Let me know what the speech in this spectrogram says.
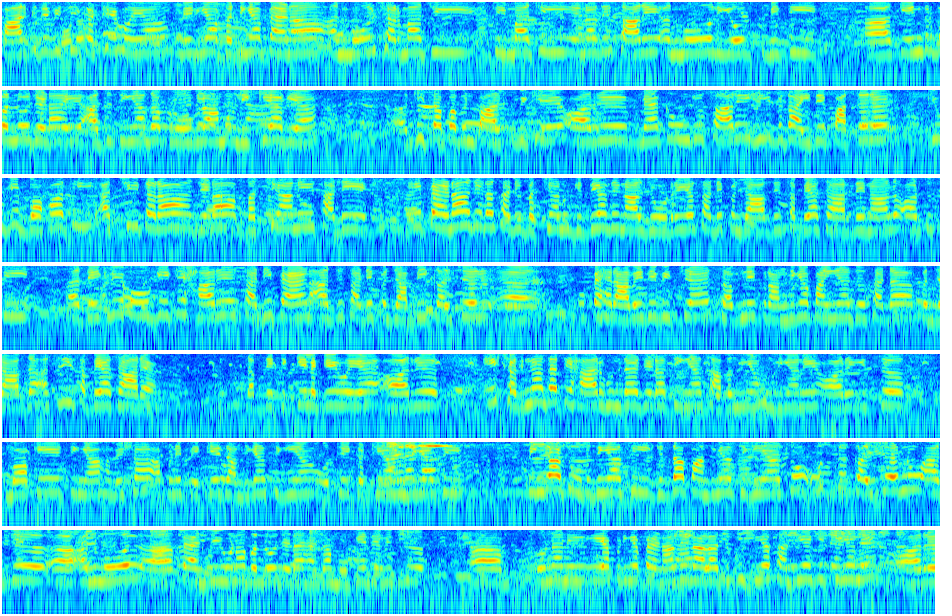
ਪਾਰਕ ਦੇ ਵਿੱਚ ਇਕੱਠੇ ਹੋਏ ਆ ਮੇਰੀਆਂ ਵੱਡੀਆਂ ਭੈਣਾਂ ਅਨਮੋਲ ਸ਼ਰਮਾ ਜੀ, ਸੀਮਾ ਜੀ, ਇਹਨਾਂ ਦੇ ਸਾਰੇ ਅਨਮੋਲ, ਯੋਗ ਸਮਿਤੀ ਕੇਂਦਰ ਵੱਲੋਂ ਜਿਹੜਾ ਇਹ ਅੱਜ ਤੀਆਂ ਦਾ ਪ੍ਰੋਗਰਾਮ ਉਲੀਕਿਆ ਗਿਆ ਗੀਤਾ ਭਵਨ ਪਾਰਕ ਵਿਖੇ। ਔਰ ਮੈਂ ਕਹੂੰਗੀ ਸਾਰੇ ਹੀ ਵਧਾਈ ਦੇ ਪਾਤਰ, ਕਿਉਂਕਿ ਬਹੁਤ ਹੀ ਅੱਛੀ ਤਰ੍ਹਾਂ ਜਿਹੜਾ ਬੱਚਿਆਂ ਨੇ ਸਾਡੇ, ਇਹ ਪੈਣਾ ਜਿਹੜਾ ਸਾਡੇ ਬੱਚਿਆਂ ਨੂੰ ਗਿੱਧਿਆਂ ਦੇ ਨਾਲ ਜੋੜ ਰਹੀ ਹੈ ਸਾਡੇ ਪੰਜਾਬ ਦੇ ਸੱਭਿਆਚਾਰ ਦੇ ਨਾਲ। ਔਰ ਤੁਸੀਂ ਦੇਖ ਰਹੇ ਹੋਵੋਗੇ ਕਿ ਹਰ ਸਾਡੀ ਭੈਣ ਅੱਜ ਸਾਡੇ ਪੰਜਾਬੀ ਕਲਚਰ ਉਹ ਪਹਿਰਾਵੇ ਦੇ ਵਿੱਚ ਹੈ। ਸਭ ਨੇ ਪਰਾਂਦੀਆਂ ਪਾਈਆਂ ਜੋ ਸਾਡਾ ਪੰਜਾਬ ਦਾ ਅਸਲੀ ਸੱਭਿਆਚਾਰ ਹੈ। ਸਭ ਦੇ ਟਿੱਕੇ ਲੱਗੇ ਹੋਏ ਆ ਔਰ ਇਹ ਸ਼ਗਨਾਂ ਦਾ ਤਿਹਾਰ ਹੁੰਦਾ ਜਿਹੜਾ ਤੀਆਂ ਸਾਵਨ ਦੀਆਂ ਹੁੰਦੀਆਂ ਨੇ ਔਰ ਇਸ ਮੌਕੇ ਤੀਆਂ ਹਮੇਸ਼ਾ ਆਪਣੇ ਪੇਕੇ ਜਾਂਦੀਆਂ ਸੀਗੀਆਂ, ਉੱਥੇ ਇਕੱਠੀਆਂ ਹੁੰਦੀਆਂ ਸੀ। ਪਿੰਗਾ ਝੂਟਦੀਆਂ ਸੀ, ਗਿੱਧਾ ਪਾਉਂਦੀਆਂ ਸੀਗੀਆਂ। ਸੋ ਉਸ ਕਲਚਰ ਨੂੰ ਅੱਜ ਅਨਮੋਲ ਭੈਣ ਜੀ ਉਹਨਾਂ ਵੱਲੋਂ ਜਿਹੜਾ ਹੈਗਾ ਮੋਗੇ ਦੇ ਵਿੱਚ ਉਹਨਾਂ ਨੇ ਇਹ ਆਪਣੀਆਂ ਭੈਣਾਂ ਦੇ ਨਾਲ ਅੱਜ ਖੁਸ਼ੀਆਂ ਸਾਂਝੀਆਂ ਕੀਤੀਆਂ ਨੇ ਔਰ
